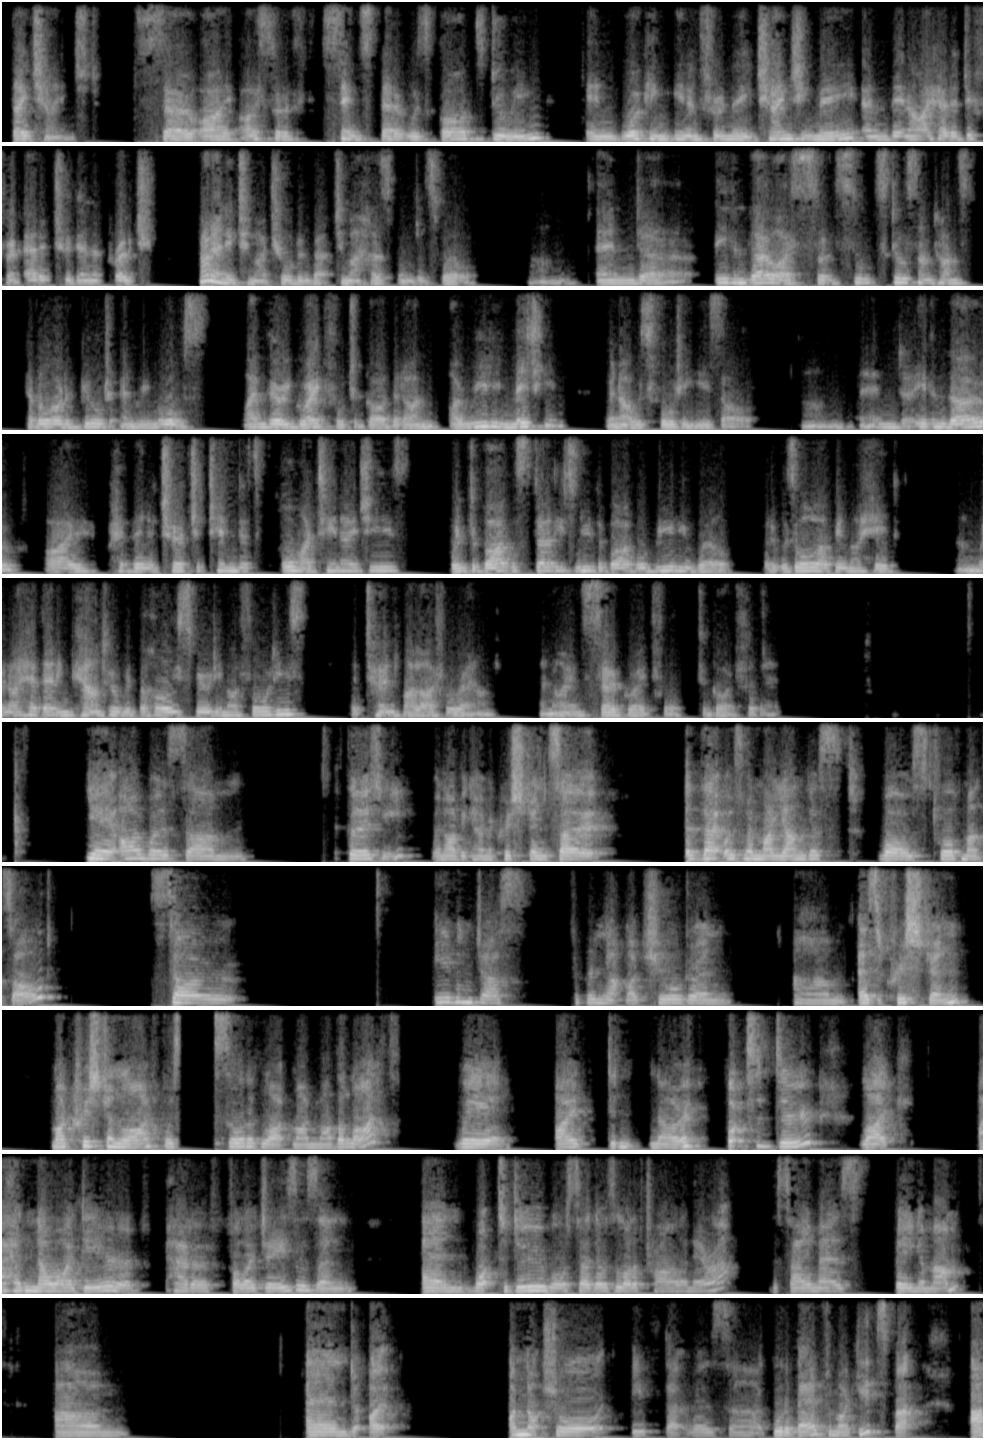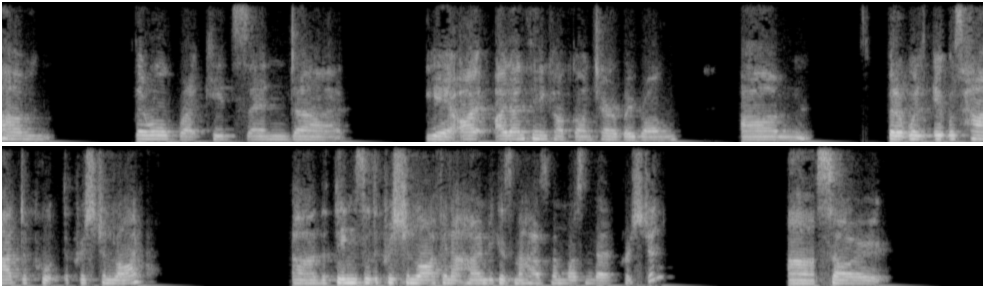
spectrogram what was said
they changed. So I, I sort of sensed that it was God's doing in working in and through me, changing me, and then I had a different attitude and approach, not only to my children but to my husband as well. Um, and uh, even though I sort of still, still, sometimes have a lot of guilt and remorse, I'm very grateful to God that I'm I really met Him when I was 40 years old. Um, and uh, even though I had been a church attender all my teenage years, went to Bible studies, knew the Bible really well, but it was all up in my head. And when I had that encounter with the Holy Spirit in my 40s, it turned my life around. And I am so grateful to God for that. Yeah, I was um, 30 when I became a Christian. So that was when my youngest was 12 months old. So even just for bringing up my children um, as a Christian, my Christian life was sort of like my mother life, where I didn't know what to do. Like, I had no idea of how to follow Jesus and and what to do. Also, there was a lot of trial and error, the same as being a mum. Um, and I, I'm not sure if that was uh, good or bad for my kids, but um, they're all great kids, and uh, yeah, I, I don't think I've gone terribly wrong. Um, but it was it was hard to put the Christian life, uh, the things of the Christian life in at home because my husband wasn't a Christian. Uh, so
